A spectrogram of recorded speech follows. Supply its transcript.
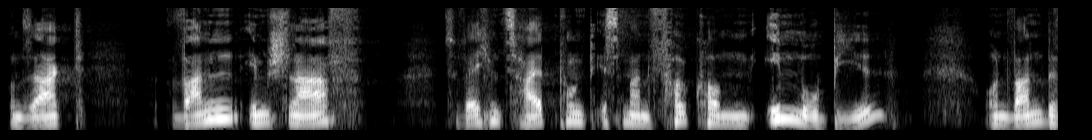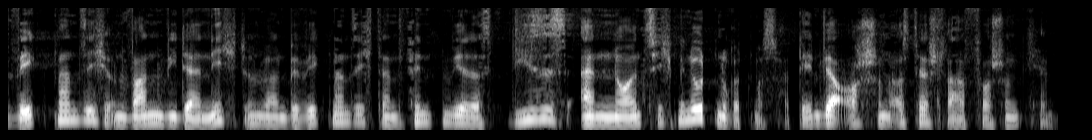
und sagt, wann im Schlaf, zu welchem Zeitpunkt ist man vollkommen immobil? Und wann bewegt man sich? Und wann wieder nicht? Und wann bewegt man sich, dann finden wir, dass dieses einen 90-Minuten-Rhythmus hat, den wir auch schon aus der Schlafforschung kennen.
